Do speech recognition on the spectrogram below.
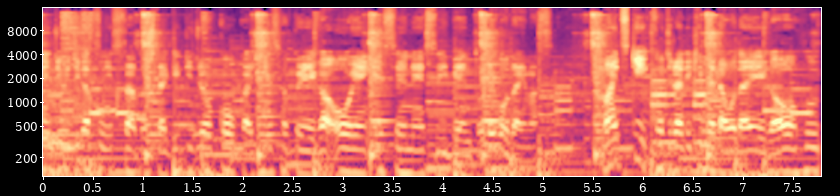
年11月にスタートした劇場公開新作映画応援 SNS イベントでございます。毎月こちらで決めたお題映画を風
